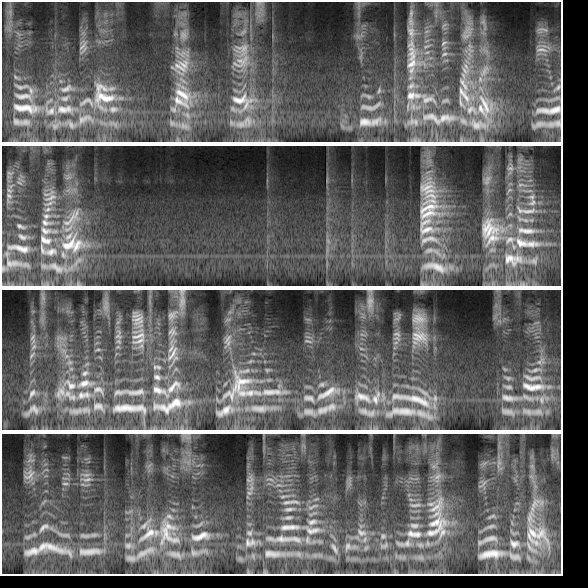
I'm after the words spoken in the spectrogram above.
So, rotting of flax, flax, jute, that means the fiber, the rotting of fiber and after that which uh, what is being made from this we all know the rope is being made so, for even making rope also bacteria are helping us, bacteria are useful for us.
